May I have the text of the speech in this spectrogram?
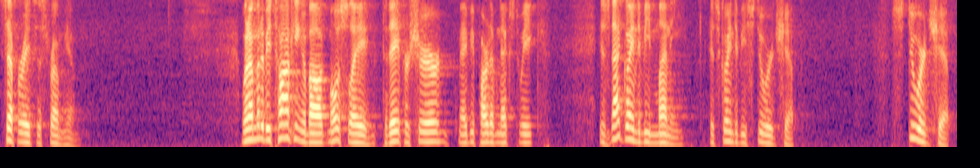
separates us from Him. What I'm going to be talking about mostly today for sure, maybe part of next week, is not going to be money, it's going to be stewardship. Stewardship.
